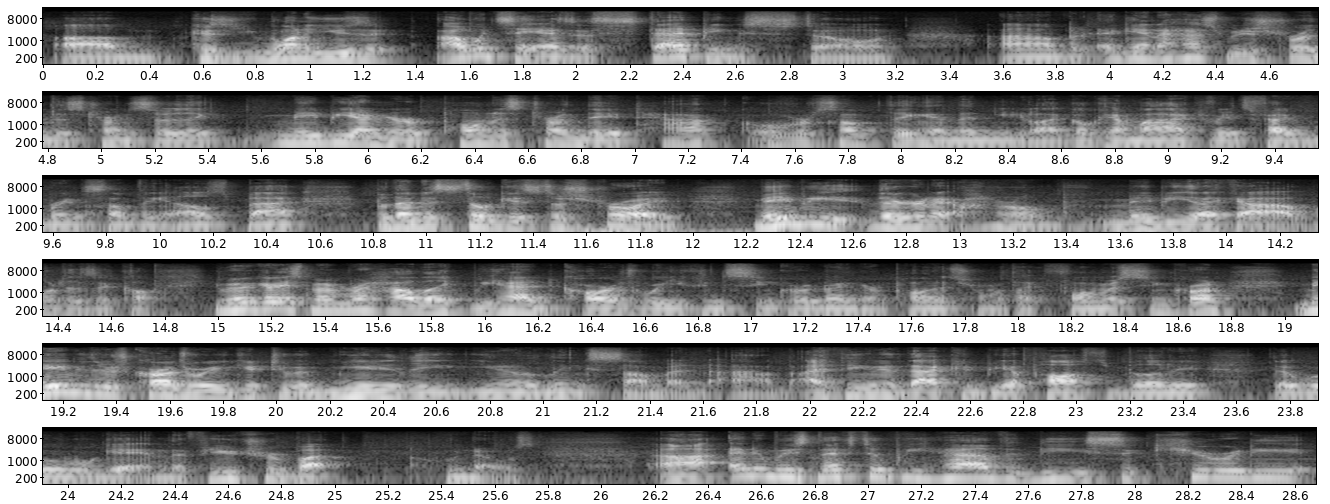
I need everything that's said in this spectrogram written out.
because um, you want to use it. I would say as a stepping stone. Uh, but again, it has to be destroyed this turn. So like maybe on your opponent's turn they attack over something, and then you're like, okay, I'm gonna activate this effect and bring something else back. But then it still gets destroyed. Maybe they're gonna, I don't know, maybe like uh, what is it called? You guys remember how like we had cards where you can synchro during your opponent's turn with like Formula Synchron? Maybe there's cards where you get to immediately, you know, link summon. Um, I think that that could be a possibility that we will get in the future, but who knows? Uh, anyways, next up we have the Security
